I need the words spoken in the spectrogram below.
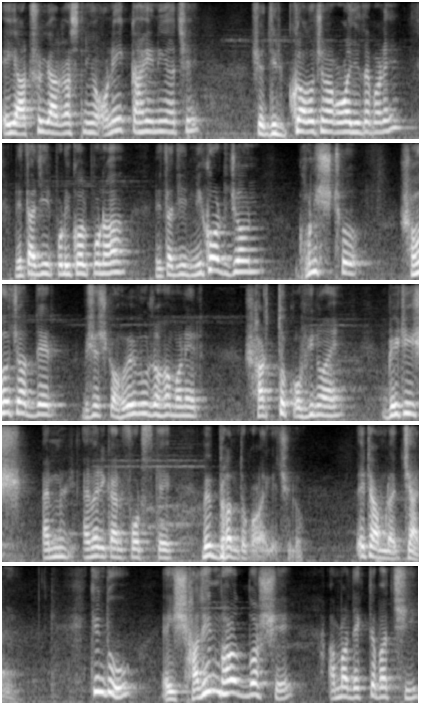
এই আঠেরোই আগস্ট নিয়ে অনেক কাহিনী আছে। সে দীর্ঘ আলোচনা করা যেতে পারে। নেতাজির পরিকল্পনা, নেতাজির নিকটজন, ঘনিষ্ঠ সহচরদের, বিশেষ করে হবিবুর রহমানের সার্থক অভিনয়, ব্রিটিশ আমেরিকান ফোর্সকে বিভ্রান্ত করা গেছিল। এটা আমরা জানি। কিন্তু এই স্বাধীন ভারতবর্ষে আমরা দেখতে পাচ্ছি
